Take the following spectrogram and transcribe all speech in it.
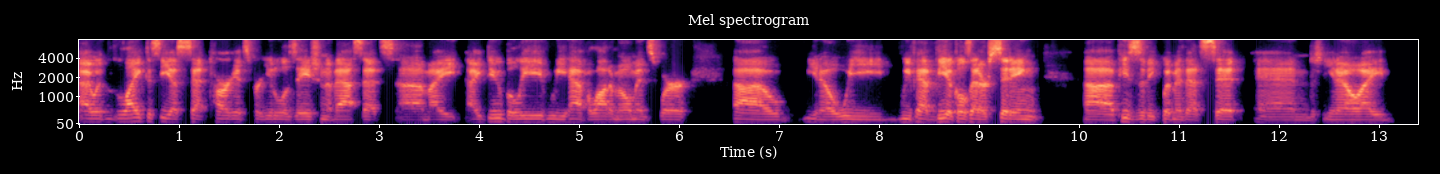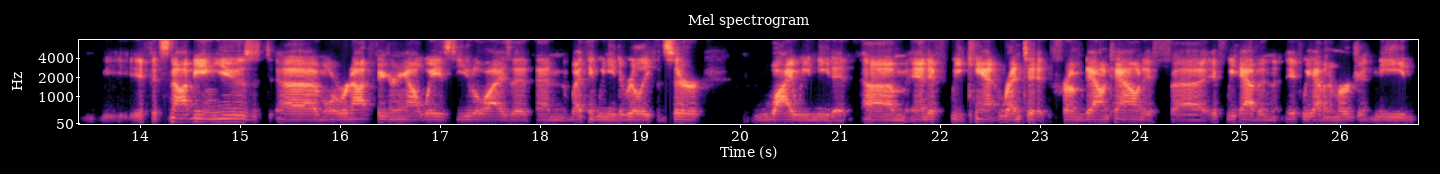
I would like to see us set targets for utilization of assets. Um, I, I do believe we have a lot of moments where uh, you know, we we've had vehicles that are sitting, uh, pieces of equipment that sit, and you know, I if it's not being used um, or we're not figuring out ways to utilize it, then I think we need to really consider why we need it, um, and if we can't rent it from downtown, if uh, if we have an if we have an emergent need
